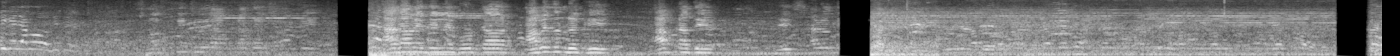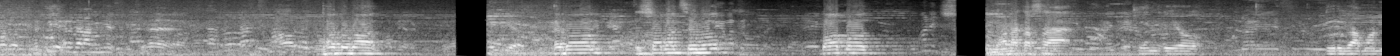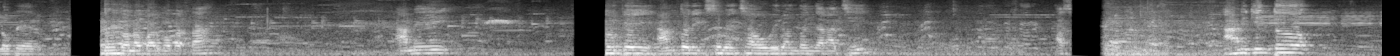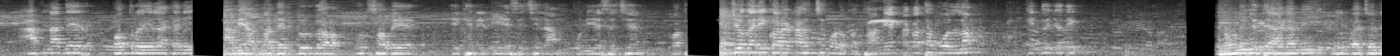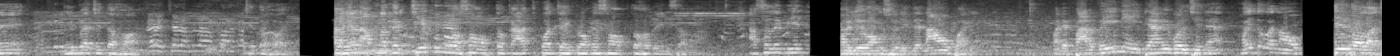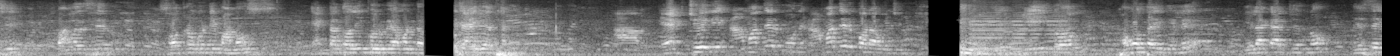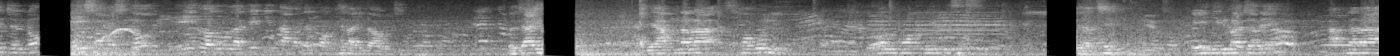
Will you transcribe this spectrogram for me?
দিকে যাব। আগামী দিনে ভোট দেওয়ার আবেদন রেখে আপনাদের এই ধন্যবাদ। এবং সমাজসেবক মোহাম্মদ মনাকাসা কেন্দ্রীয় দুর্গা মণ্ডপের নূতন কর্মকর্তা। আমি আন্তরিক শুভেচ্ছা ও অভিনন্দন জানাচ্ছি। আমি কিন্তু আপনাদের পত্র এলাকারই আমি আপনাদের দুর্গা উৎসবে এখানে নিয়ে এসেছিলাম, উনি এসেছেন। কার্যকারী করাটা হচ্ছে বড় কথা। আমি একটা কথা বললাম, কিন্তু যদি উনি যদি আগামী নির্বাচনে নির্বাচিত হন, নির্বাচিত হয় আপনাদের যে কোনো অসমাপ্ত কাজ পর্যায়ক্রমে সমাপ্ত হবে ইনশাল্লাহ আসলে বিএনপি অংশ নিতে নাও পারে। মানে পারবেই না, এটা আমি বলছি না হয়তো বা নাও যে দল আছে, বাংলাদেশের সতেরো কোটি মানুষ, একটা দলই করবে এমনটা জায়গা থাকে। আর অ্যাকচুয়ালি আমাদের মনে, আমাদের করা উচিত এই দল ক্ষমতায় গেলে এলাকার জন্য, দেশের জন্য এই সমস্ত এই দলগুলাকে কিন্তু আমাদের পক্ষে রায় দেওয়া উচিত। তো যাই হোক, যে আপনারা সকলেই দল মত নির্বিশেষে যাচ্ছে। এই নির্বাচনে আপনারা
